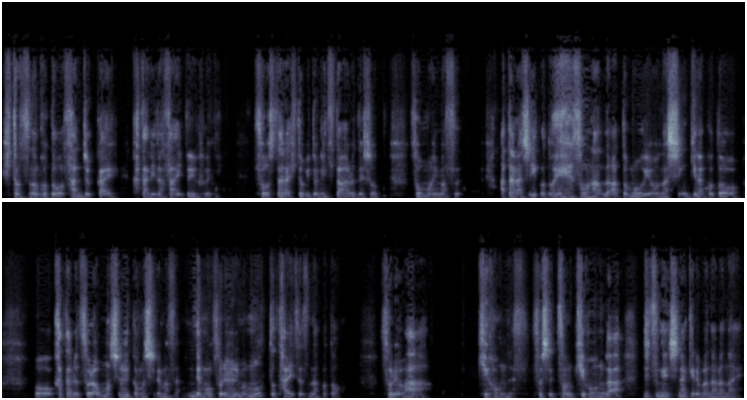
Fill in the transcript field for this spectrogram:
一つのことを30回語りなさいというふうにそうしたら人々に伝わるでしょう。そう思います。新しいことえー、そうなんだと思うような新規なことを語る。それは面白いかもしれません。でもそれよりももっと大切なこと。それは基本です。そしてその基本が実現しなければならない。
